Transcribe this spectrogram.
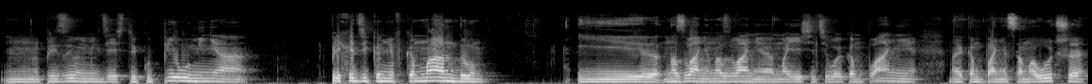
призывами к действию «Купи у меня», «Приходи ко мне в команду», и название, название моей сетевой компании, моя компания самая лучшая,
